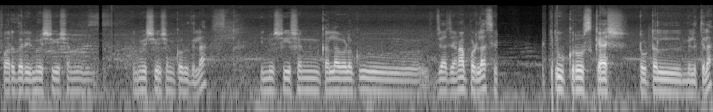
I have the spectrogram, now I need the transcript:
ફર્ધર ઇન્વેસ્ટિગેશન ઇન્વેસ્ટિગેશન કરદિલા ઇન્વેસ્ટિગેશન કલાબળકો જા જના પડલા 32 કરોડ કેશ ટોટલ મિલતલા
